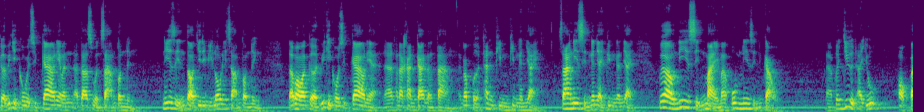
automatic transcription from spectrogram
เกิดวิกฤตโควิด -19 เนี่ยมันอัตราส่วน 3ต่อ1 หนี้สินต่อ GDP โลกนี่3ต่อ1แล้วพอมาเกิดวิกฤตโควิด -19 เนี่ยนะธนาคารกลางต่างๆ แล้วก็เปิดท่านพิมพ์พิมพ์กันใหญ่ สร้างหนี้สินกันใหญ่พิมพ์กันใหญ่ เพื่อเอาหนี้สินใหม่มาอุ้มหนี้สินเก่านะเพื่อยืดอายุออกไป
